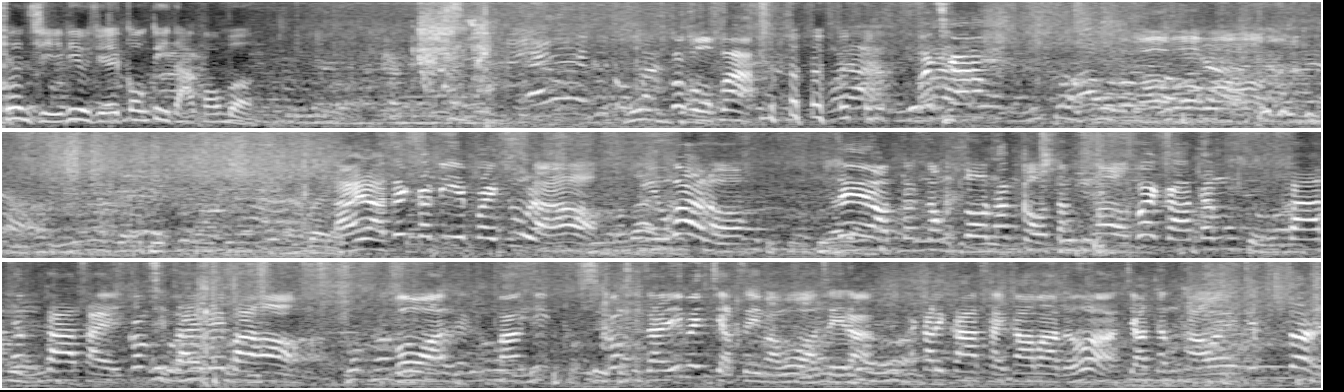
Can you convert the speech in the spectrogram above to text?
正起，你有觉得工地打工不？搁五百。我车拢。无无无。来啦，这家己的牌子啦吼，牛肉咯，这哦浓缩汤头汤吼，我加汤加汤加菜，讲实在这吧哦，无话嘛你讲实在你要食济嘛无偌济啦，啊甲你加菜加肉就好啊，食汤头的这不赚的，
